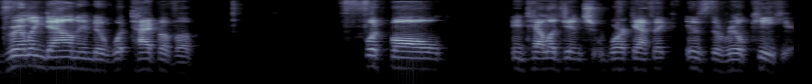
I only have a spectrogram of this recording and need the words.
drilling down into what type of a football intelligence work ethic is the real key here.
